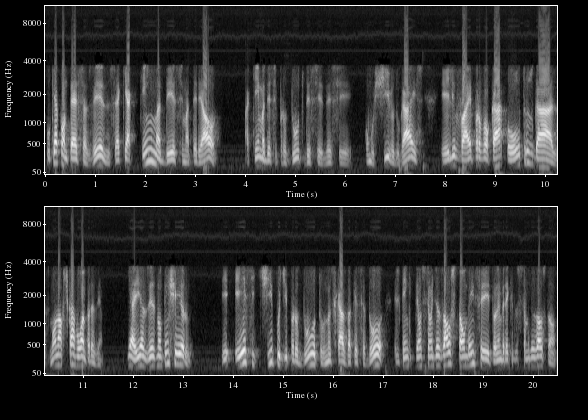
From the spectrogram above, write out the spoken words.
O que acontece às vezes é que a queima desse material a queima desse produto, desse, desse combustível, do gás, ele vai provocar outros gases, monóxido de carbono, por exemplo. E aí, às vezes, não tem cheiro. E esse tipo de produto, nesse caso do aquecedor, ele tem que ter um sistema de exaustão bem feito. Eu lembrei aqui do sistema de exaustão.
